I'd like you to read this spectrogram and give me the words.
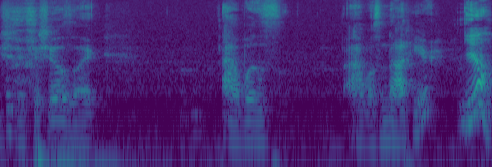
She, 'cause she was like, I was, I was not here. yeah,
